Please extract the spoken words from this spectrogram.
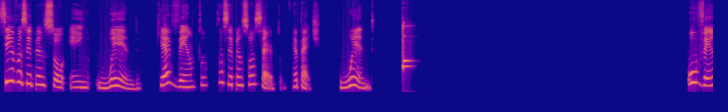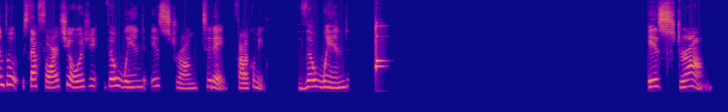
Se você pensou em wind, que é vento, você pensou certo. Repete. Wind. O vento está forte hoje. The wind is strong today. Fala comigo. The wind is strong.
